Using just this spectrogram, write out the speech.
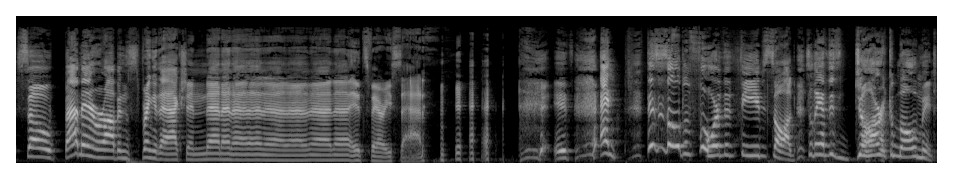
So, Batman and Robin spring into action. Na, na, na, na, na, na. It's very sad. it's and this is all before the theme song. So they have this dark moment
